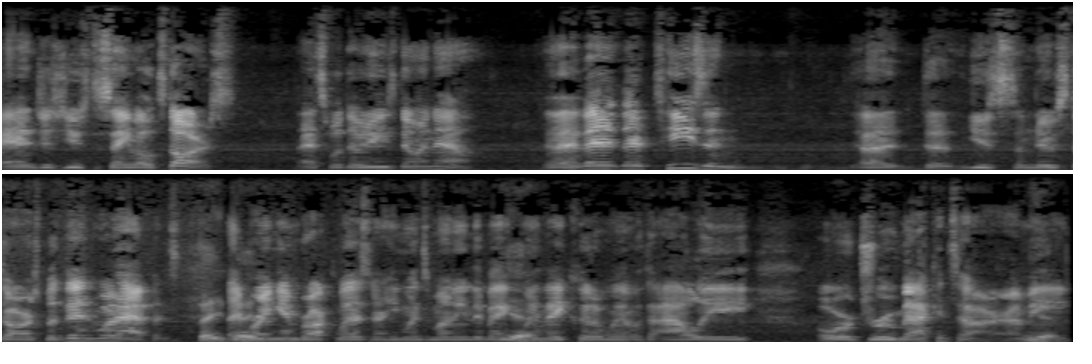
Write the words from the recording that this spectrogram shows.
and just used the same old stars. That's what WWE's doing now. They're they're, they're teasing. Uh, to use some new stars, but then what happens? They- They, they- bring in Brock Lesnar. He wins Money in the Bank Yeah. when they could have went with Ali or Drew McIntyre. I mean,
